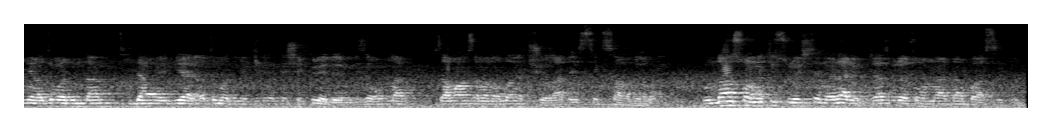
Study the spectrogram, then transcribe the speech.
Yine adım adımdan Didem ve diğer adım adım ekibine teşekkür ediyorum. Bize onlar zaman zaman alan açıyorlar, destek sağlıyorlar. Bundan sonraki süreçte neler yapacağız? Biraz onlardan bahsedeyim.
